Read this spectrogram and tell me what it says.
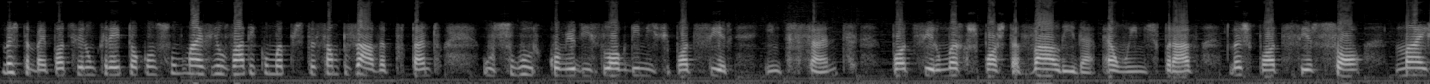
mas também pode ser um crédito ao consumo mais elevado e com uma prestação pesada. Portanto, o seguro, como eu disse logo de início, pode ser interessante, pode ser uma resposta válida a um inesperado, mas pode ser só mais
